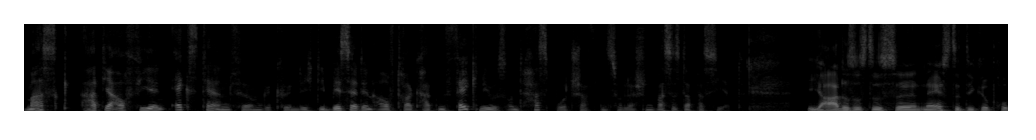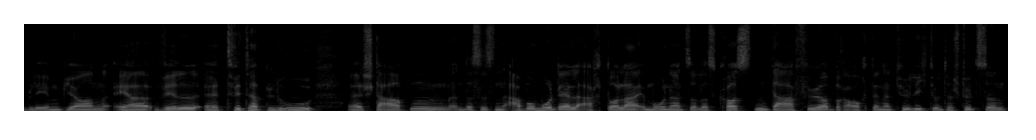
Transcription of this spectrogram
Musk hat ja auch vielen externen Firmen gekündigt, die bisher den Auftrag hatten, Fake News und Hassbotschaften zu löschen. Was ist da passiert? Ja, das ist das äh, nächste dicke Problem, Björn. Er will äh, Twitter Blue äh, starten. Das ist ein Abo-Modell, 8 Dollar im Monat soll das kosten. Dafür braucht er natürlich die Unterstützung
